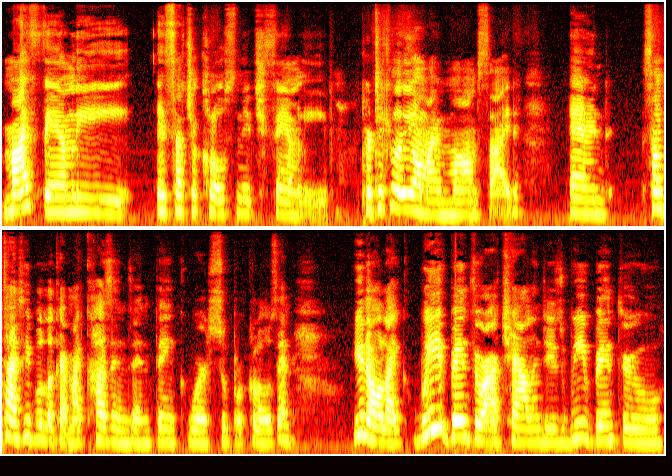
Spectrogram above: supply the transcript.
My family is such a close knit family, particularly on my mom's side. And sometimes people look at my cousins and think we're super close. And, you know, like we've been through our challenges, we've been through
